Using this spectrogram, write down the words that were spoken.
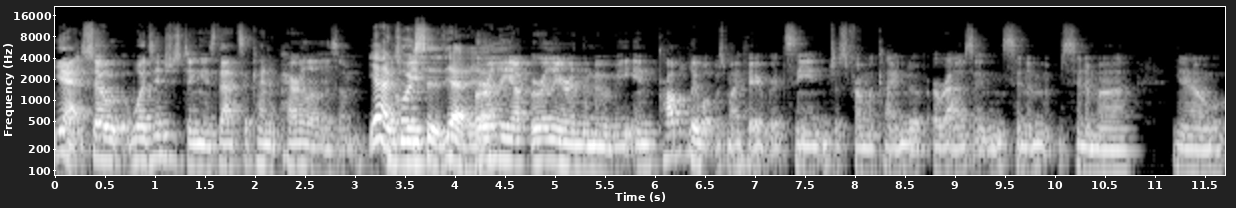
Yeah, so what's interesting is that's a kind of parallelism. Yeah, of course it is, yeah, yeah. Early, earlier in the movie, in probably what was my favorite scene, just from a kind of arousing cinema, cinema you know,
